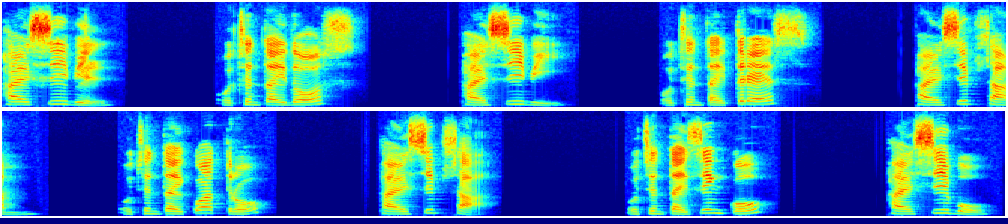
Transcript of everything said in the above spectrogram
81 82 82 83 83 84 84 85 85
